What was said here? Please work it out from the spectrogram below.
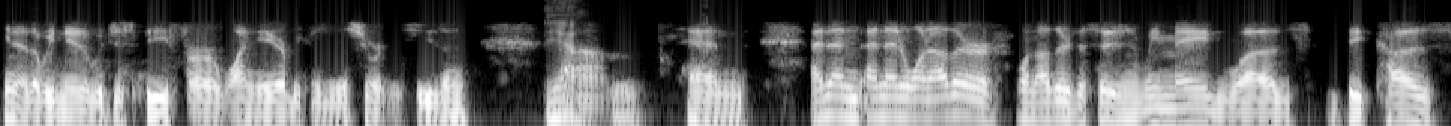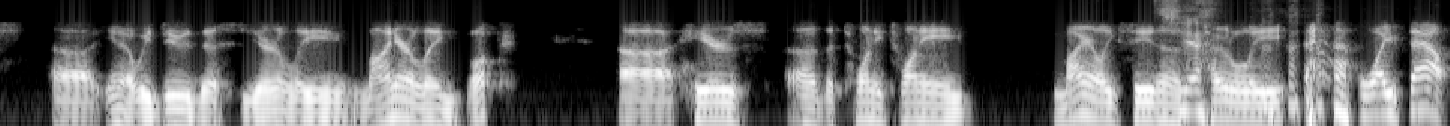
you know that we knew it would just be for one year because of the shortened season. Yeah. Um, and and then and then one other one other decision we made was because uh, you know we do this yearly minor league book. Uh, here's uh, the 2020 minor league season Yeah. is totally wiped out.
